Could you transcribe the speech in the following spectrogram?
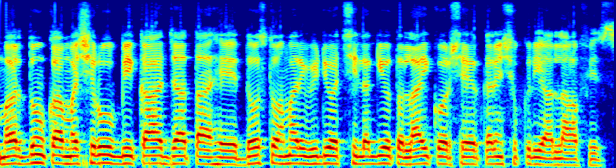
मर्दों का मशरूब भी कहा जाता है। दोस्तों, हमारी वीडियो अच्छी लगी हो तो लाइक और शेयर करें। शुक्रिया। अल्लाह हाफिज़।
